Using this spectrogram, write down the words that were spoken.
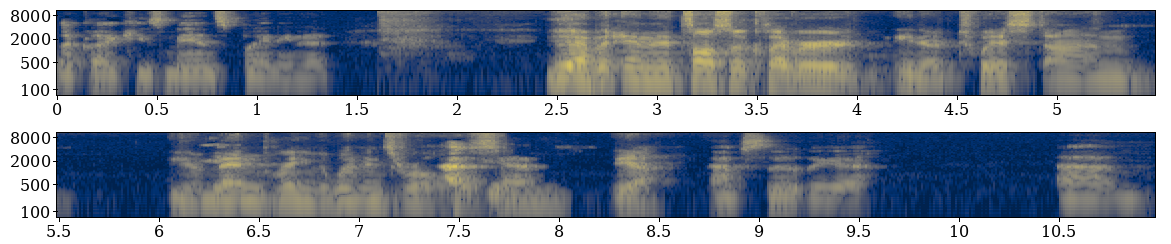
look like he's mansplaining it. Yeah, but and it's also a clever, you know, twist on you know yeah. men playing the women's roles. Uh, yeah. And, yeah, absolutely. Yeah. Um,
